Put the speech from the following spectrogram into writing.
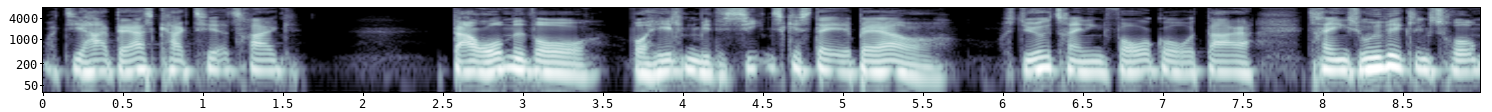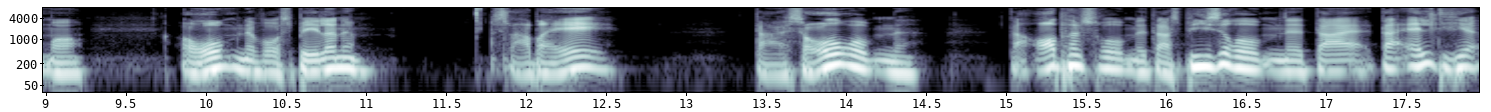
og de har deres karaktertræk. Der er rummet, hvor, hvor hele den medicinske stab er, og styrketræningen foregår. Der er træningsudviklingsrum og, og rummene, hvor spillerne slapper af. Der er soverummene, der er opholdsrummene, der er spiserummene, der er, der er alle de her.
